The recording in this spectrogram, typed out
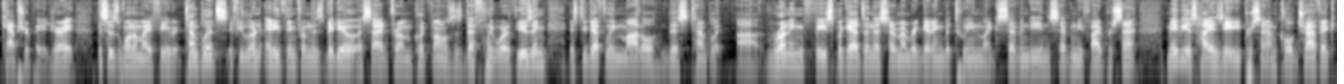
capture page, right? This is one of my favorite templates. If you learn anything from this video, aside from ClickFunnels is definitely worth using, is to definitely model this template. Uh, running Facebook ads on this, I remember getting between like 70 and 75%, maybe as high as 80% on cold traffic.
